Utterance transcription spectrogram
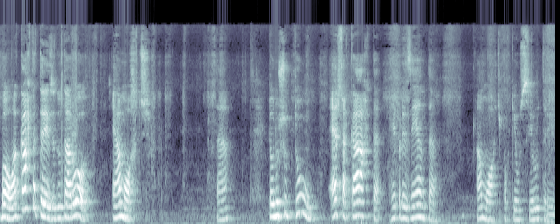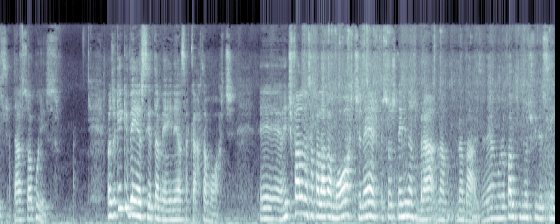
Bom, a carta 13 do tarô é a morte, tá? Então no Chutu, essa carta representa a morte, porque é o selo 13, tá? Só por isso. Mas o que que vem a ser também, né, essa carta morte? É, a gente fala nessa palavra morte, né? As pessoas temem nas bra na, na base, né? Quando eu falo para meus filhos assim,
